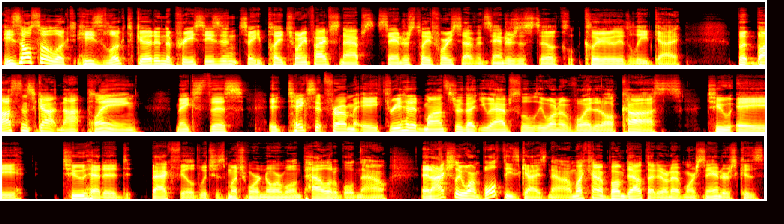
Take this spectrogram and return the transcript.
He's also looked. He's looked good in the preseason. So he played 25 snaps. Sanders played 47. Sanders is still cl- clearly the lead guy, but Boston Scott not playing makes this. It takes it from a three-headed monster that you absolutely want to avoid at all costs to a two-headed backfield, which is much more normal and palatable now. And I actually want both these guys now. I'm like kind of bummed out that I don't have more Sanders because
